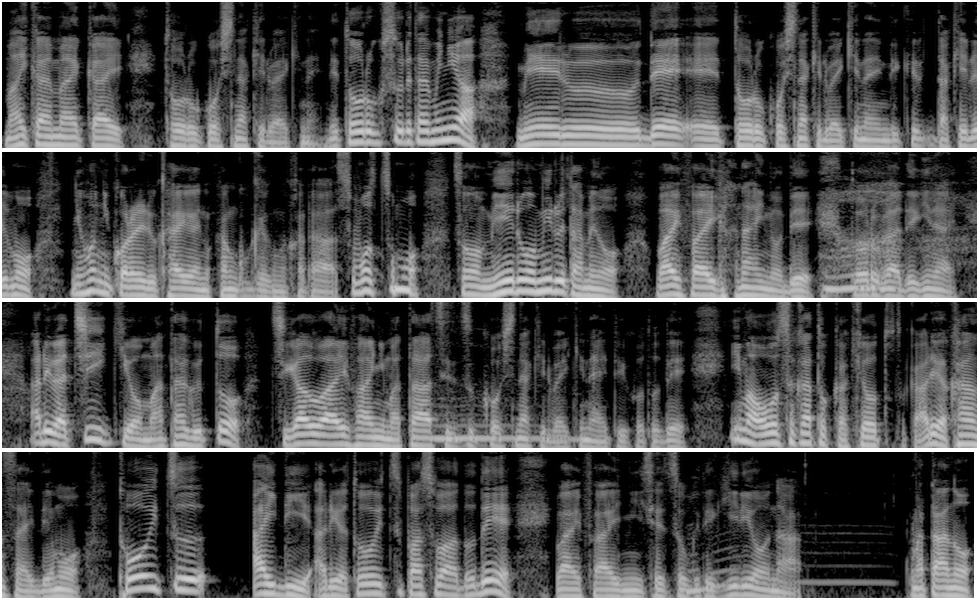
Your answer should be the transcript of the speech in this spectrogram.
毎回毎回登録をしなければいけない。で、登録するためにはメールで、え登録をしなければいけないんだけれども、日本に来られる海外の観光客の方はそもそもそのメールを見るための Wi-Fi がないので登録ができない。あるいは地域をまたぐと違う Wi-Fi にまた接続をしなければいけないということで、今大阪とか京都とかあるいは関西でも統一 ID あるいは統一パスワードで w i f i に接続できるようなまたあの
